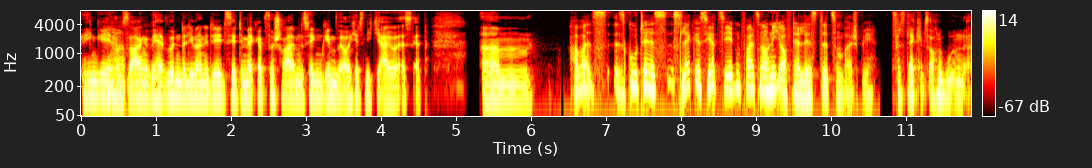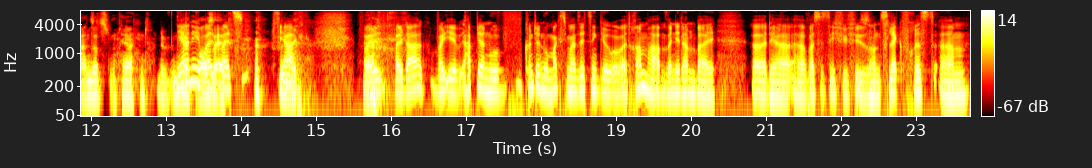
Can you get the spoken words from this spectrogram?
hingehen ja. und sagen, wir würden da lieber eine dedizierte Mac-App für schreiben, deswegen geben wir euch jetzt nicht die iOS-App. Ähm, aber das Gute ist, Slack ist jetzt jedenfalls noch nicht auf der Liste zum Beispiel. Für Slack gibt es auch einen guten Ansatz, ja, eine ja, nee, weil, weil's, ja, weil, ja. weil da, weil ihr habt ja nur, könnt ja nur maximal 16 GB RAM haben, wenn ihr dann bei äh, der, äh, was weiß ich, wie viel so ein Slack frisst, ähm,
